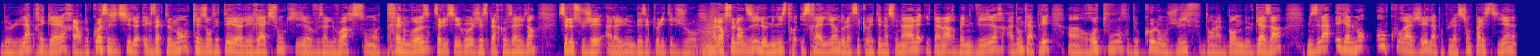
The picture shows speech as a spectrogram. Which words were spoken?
de l'après-guerre. Alors de quoi s'agit-il exactement? Quelles ont été euh, les réactions qui, euh, vous allez le voir, sont très nombreuses? Salut, c'est Hugo, j'espère que vous allez bien. C'est le sujet à la une des actualités du jour. Alors ce lundi, le ministre israélien de la Sécurité nationale, Itamar Ben-Gvir, a donc appelé à un retour de colons juifs dans la bande de Gaza, mais il a également encouragé la population palestinienne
